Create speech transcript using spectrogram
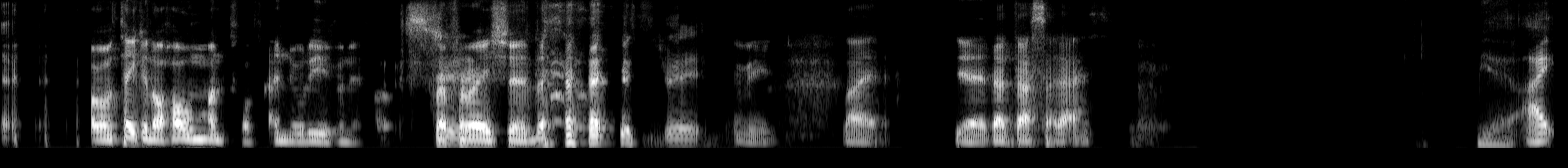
I'm taking a whole month of annual leave in it. Straight, Preparation. I mean, like, yeah, that that's that. Yeah, I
